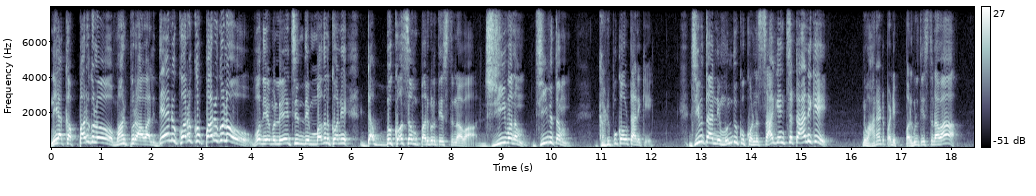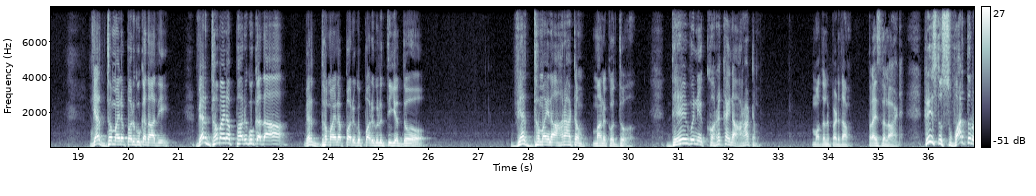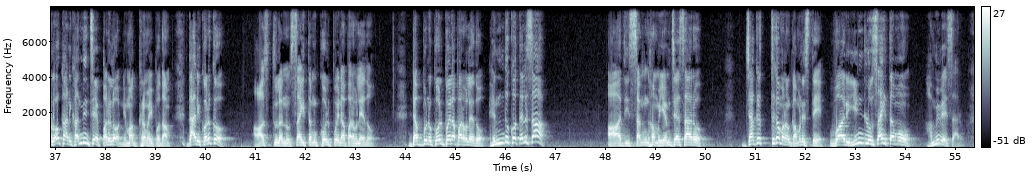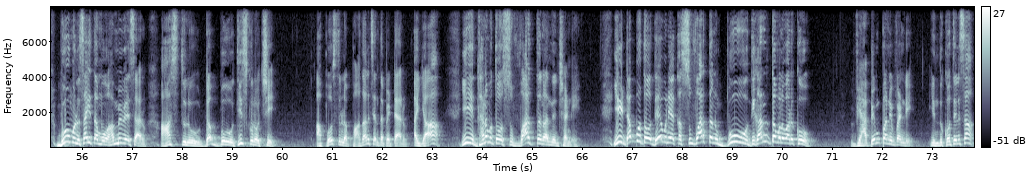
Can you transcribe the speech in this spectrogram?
నీ యొక్క పరుగులో మార్పు రావాలి. దేని కొరకు పరుగులు? ఉదయం లేచింది మొదలుకొని డబ్బు కోసం పరుగులు తీస్తున్నావా? జీవనం జీవితం గడుపుకోవటానికి జీవితాన్ని ముందుకు కొనసాగించటానికి నువ్వు ఆరాటపడి పరుగులు తీస్తున్నావా? వ్యర్థమైన పరుగు కదా అది. వ్యర్థమైన పరుగు కదా. వ్యర్థమైన పరుగు పరుగులు తీయొద్దు. వ్యర్థమైన ఆరాటం మనకొద్దు. దేవుని కొరకైన ఆరాటం. మొదలు పెడదాం. ప్రైజ్ ద లాడ్ క్రీస్తు స్వార్థను లోకానికి అందించే పనిలో నిమగ్నమైపోదాం. దాని కొరకు ఆస్తులను సైతం కోల్పోయినా పర్వాలేదు. డబ్బును కోల్పోయినా పర్వాలేదు. ఎందుకో తెలుసా? ఆది సంఘం ఏం చేశారో? జాగ్రత్తగా మనం గమనిస్తే వారి ఇండ్లు సైతము అమ్మివేశారు భూములు సైతము అమ్మివేశారు ఆస్తులు డబ్బు తీసుకుని వచ్చి ఆ పోస్తుల పాదాల చెంత పెట్టారు. అయ్యా ఈ ధనముతో సువార్తను అందించండి. ఈ డబ్బుతో దేవుని యొక్క సువార్తను భూ దిగంతముల వరకు వ్యాపింపనివ్వండి. ఎందుకో తెలుసా?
